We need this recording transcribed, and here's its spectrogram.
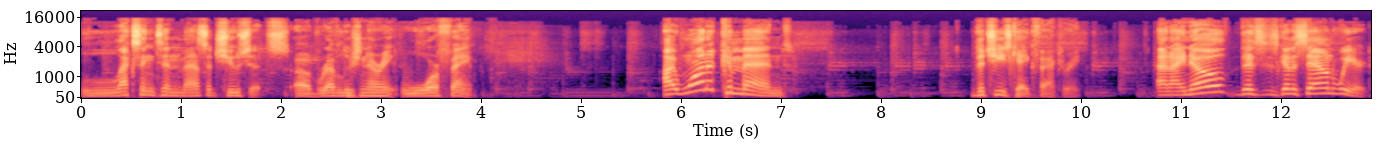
Lexington, Massachusetts of Revolutionary War fame. I want to commend the Cheesecake Factory. And I know this is going to sound weird,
